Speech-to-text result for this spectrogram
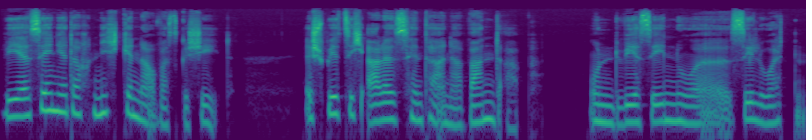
Wir sehen jedoch nicht genau, was geschieht. Es spielt sich alles hinter einer Wand ab und wir sehen nur Silhouetten.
